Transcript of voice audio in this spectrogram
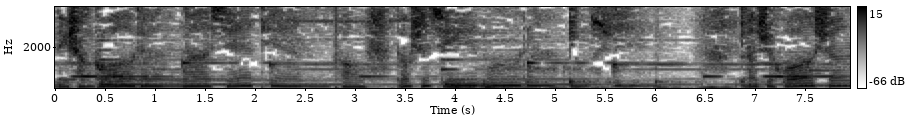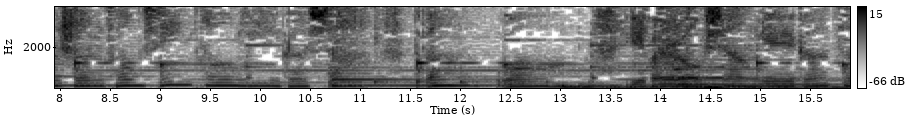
你尝过的那些甜头，都是寂寞的。那是活生生从心头里割下的我，一块肉像一个赠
